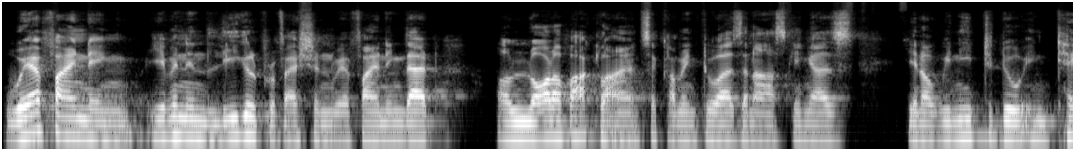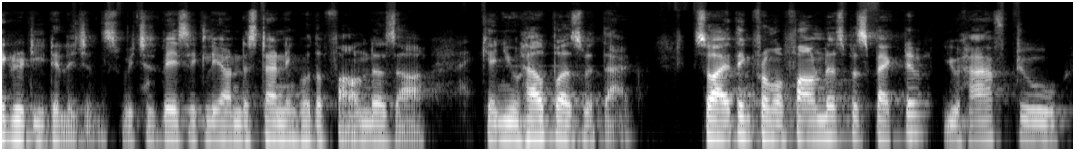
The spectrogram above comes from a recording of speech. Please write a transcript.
We're finding, even in the legal profession, we're finding that a lot of our clients are coming to us and asking us, you know, we need to do integrity diligence, which is basically understanding who the founders are. Can you help us with that? So I think from a founder's perspective, you have to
